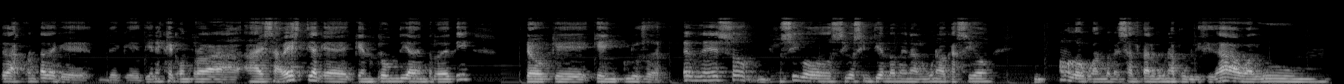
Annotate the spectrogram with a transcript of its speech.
te das cuenta de que, de que tienes que controlar a esa bestia que, que entró un día dentro de ti, pero que, que, incluso después de eso yo sigo, sigo sintiéndome en alguna ocasión incómodo cuando me salta alguna publicidad o algún,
